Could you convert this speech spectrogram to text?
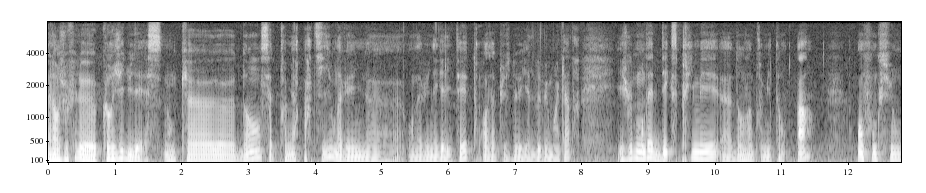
Alors je vous fais le corrigé du DS. Donc euh, dans cette première partie, on avait, une, euh, égalité, 3A plus 2 égale 2B moins 4. Et je vous demandais d'exprimer euh, dans un premier temps A en fonction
